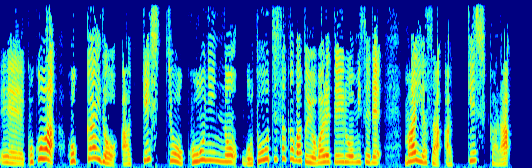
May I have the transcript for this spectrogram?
えー、ここは北海道厚岸町公認のご当地酒場と呼ばれているお店で、毎朝厚岸から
